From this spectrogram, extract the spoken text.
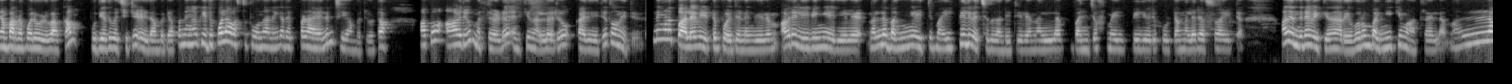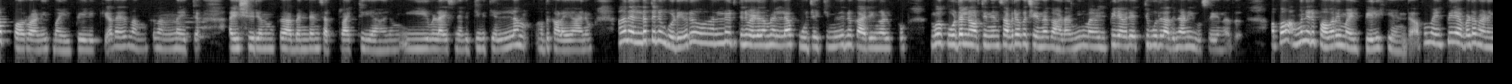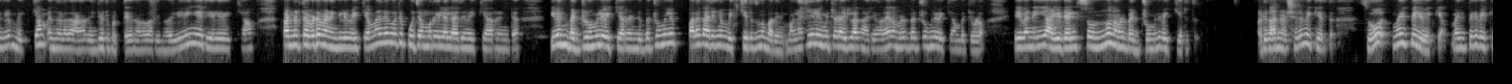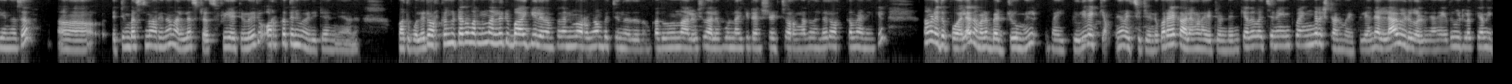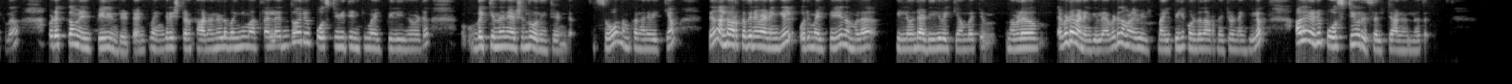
ഞാൻ പറഞ്ഞ പോലെ ഒഴിവാക്കാം. പുതിയത് വെച്ചിട്ട് എഴുതാൻ പറ്റും. അപ്പം നിങ്ങൾക്ക് ഇതുപോലെ അവസ്ഥ തോന്നുകയാണെങ്കിൽ അത് എപ്പോഴായാലും ചെയ്യാൻ പറ്റും കേട്ടോ. അപ്പോൾ ആ ഒരു മെത്തേഡ് എനിക്ക് നല്ലൊരു കാര്യമായിട്ട് തോന്നിയിട്ടുണ്ട്. നിങ്ങൾ പല വീട്ടിൽ പോയിട്ടുണ്ടെങ്കിലും അവർ ലിവിങ് ഏരിയയിൽ നല്ല ഭംഗിയായിട്ട് മയിൽപ്പീലി വെച്ചത് കണ്ടിട്ടില്ലേ? നല്ല ബഞ്ച് ഓഫ് മയിൽപ്പീലി ഒരു കൂട്ടം നല്ല രസമായിട്ട്. അതെന്തിനാ വെക്കുന്നത് അറിയോ? വെറും ഭംഗിക്ക് മാത്രമല്ല നല്ല പവറാണ് ഈ മയിൽപ്പീലിക്ക്. അതായത് നമുക്ക് നന്നായിട്ട് ഐശ്വര്യം നമുക്ക് അബൻഡൻസ് അട്രാക്റ്റ് ചെയ്യാനും ഈ വിളൈസ് നെഗറ്റിവിറ്റി എല്ലാം അത് കളയാനും അങ്ങനെ എല്ലാത്തിനും കൂടി ഒരു നല്ലൊരു ഇതിന് വേണ്ടി നമ്മൾ എല്ലാ പൂജയ്ക്കും ഇതിന് കാര്യങ്ങൾക്കും നമുക്ക് കൂടുതൽ നോർത്ത് ഇന്ത്യൻസ് അവരൊക്കെ ചെയ്യുന്ന കാണാം ഈ മയിൽപ്പീലി അവർ ഏറ്റവും കൂടുതൽ അതിനാണ് യൂസ് ചെയ്യുന്നത്. അപ്പോൾ അങ്ങനെ ഒരു പവർ ഈ മയിൽപ്പീലിക്ക് ഉണ്ട്. അപ്പോൾ മയിൽപ്പീലി എവിടെ വേണമെങ്കിലും വെക്കാം എന്നുള്ളതാണ് അതിന്റെ ഒരു പ്രത്യേകത എന്ന് പറയുന്നത്. ലിവിങ് ഏരിയയിൽ വെക്കാം കണ്ണിട്ട് എവിടെ വേണമെങ്കിലും വെക്കാം. അതിനൊക്കെ ഒരു പൂജമുറിയിൽ എല്ലാവരും വെക്കാറുണ്ട്. ഈവൻ ബെഡ്റൂമിൽ വെക്കാറുണ്ട്. ബെഡ്റൂമിൽ പല കാര്യങ്ങളും വെക്കരുതെന്ന് പറയും. വളരെ ലിമിറ്റഡ് ആയിട്ടുള്ള കാര്യങ്ങളെ നമ്മൾ ബെഡ്റൂമിൽ വെക്കാൻ പറ്റുള്ളൂ. ഈവൻ ഈ ഐഡൽസ് ഒന്നും നമ്മൾ ബെഡ്റൂമിൽ വെക്കരുത്. ഒരു കാരണവശാലും വെക്കരുത്. സോ മെൽപ്പിൽ വെക്കാം. മെൽപ്പിൽ വെക്കുന്നത് ഏറ്റവും ബെസ്റ്റ് എന്ന് പറയുന്നത് നല്ല സ്ട്രെസ് ഫ്രീ ആയിട്ടുള്ള ഒരു ഉറക്കത്തിന് വേണ്ടിയിട്ട് തന്നെയാണ്. അപ്പോൾ അതുപോലെ ഒരു ഉറക്കം കിട്ടാന്ന് പറഞ്ഞാൽ നല്ലൊരു ഭാഗ്യമല്ലേ നമുക്ക് അങ്ങനെ ഉറങ്ങാൻ പറ്റുന്നത്. നമുക്ക് അതൊന്നും ആലോചിച്ച് തലപ്പുണ്ടാക്കി ടെൻഷൻ അടിച്ച് ഉറങ്ങാതെ നല്ലൊരു ഉറക്കം വേണമെങ്കിൽ നമ്മൾ ഇതുപോലെ നമ്മുടെ ബെഡ്റൂമിൽ മയിൽപ്പീലി വെക്കാം. ഞാൻ വെച്ചിട്ടുണ്ട്. കുറേ കാലങ്ങളായിട്ടുണ്ട്. എനിക്കത് വെച്ചാൽ എനിക്ക് ഭയങ്കര ഇഷ്ടമാണ് മയിൽപ്പീലി. എന്റെ എല്ലാ വീടുകളിലും ഞാൻ ഏത് വീട്ടിലൊക്കെയാണ് നിൽക്കുന്നത് അവിടെയൊക്കെ മയിൽപ്പീലി ഉണ്ട് കേട്ടോ. എനിക്ക് ഭയങ്കര ഇഷ്ടമാണ് കാണാനുള്ള ഭംഗി മാത്രമല്ല എന്തോ ഒരു പോസിറ്റിവിറ്റി എനിക്ക് മയിൽപ്പീലിനോട് വെക്കുന്നതിന് ശേഷം തോന്നിയിട്ടുണ്ട്. സോ നമുക്ക് അങ്ങനെ വെക്കാം. ഇത് നല്ല ഉറക്കത്തിന് വേണമെങ്കിൽ ഒരു മയിൽപ്പീലി നമ്മൾ പില്ലോന്റെ അടിയിൽ വെക്കാൻ പറ്റും. നമ്മൾ എവിടെ വേണമെങ്കിലും എവിടെ നമ്മൾ മയിൽപ്പീലി കൊണ്ട് നടന്നിട്ടുണ്ടെങ്കിലും അതിനൊരു പോസിറ്റീവ് റിസൾട്ടാണ് ഉള്ളത്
